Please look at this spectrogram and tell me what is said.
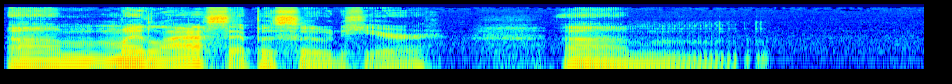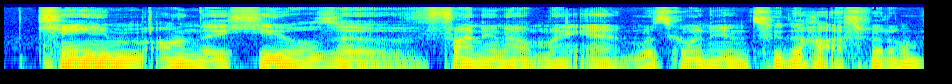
Um, my last episode here um, came on the heels of finding out my aunt was going into the hospital,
